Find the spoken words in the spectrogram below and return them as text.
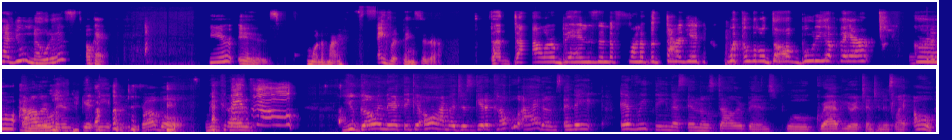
have you noticed? Okay. Here is one of my favorite things to do. the dollar bins in the front of the Target with the little dog booty up there. Girl, the dollar bins get me in trouble because you go in there thinking, "Oh, I'm gonna just get a couple items," and they everything that's in those dollar bins will grab your attention. It's like, "Oh,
